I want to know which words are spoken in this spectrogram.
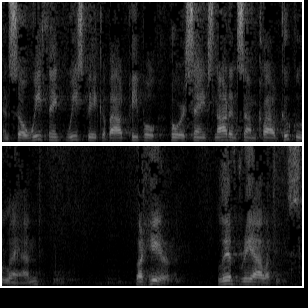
And so we think we speak about people who are saints not in some cloud cuckoo land, but here lived realities.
